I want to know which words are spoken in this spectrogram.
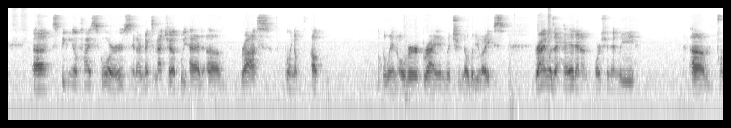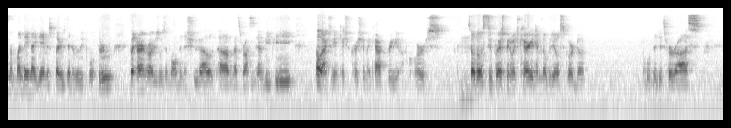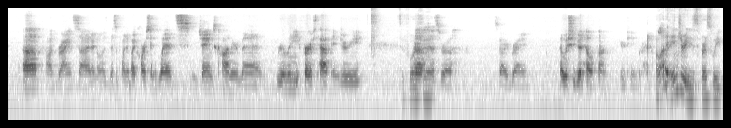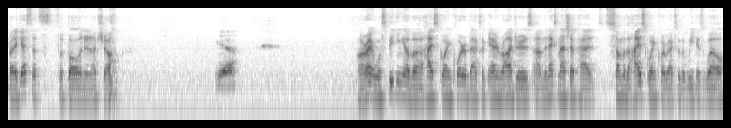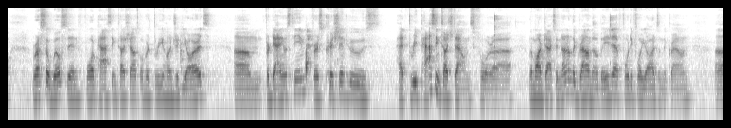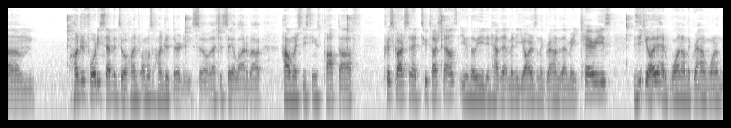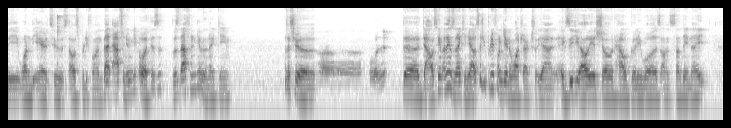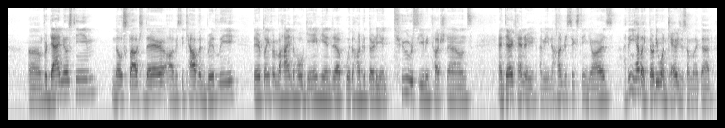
Uh, speaking of high scores, in our next matchup, we had um, Ross pulling up the win over Brian, which nobody likes. Brian was ahead, and unfortunately, um, on the Monday night game, his players didn't really pull through. But Aaron Rodgers was involved in a shootout. Um, that's Ross's MVP. Oh, actually, and Christian McCaffrey, of course. Mm-hmm. So those two players pretty much carried him. Nobody else scored double digits for Ross. Um, on Brian's side, I know I was disappointed by Carson Wentz, James Conner, man, really first half injury. It's unfortunate. Ah, uh, that's rough. Sorry, Brian. I wish you good health on your team, Brian. A lot of injuries first week, but I guess that's football in a nutshell. Yeah. All right. Well, speaking of uh, high-scoring quarterbacks like Aaron Rodgers, um, the next matchup had some of the highest-scoring quarterbacks of the week as well. Russell Wilson, four passing touchdowns, over 300 yards um, for Daniel's team. First Christian, who's had three passing touchdowns for uh, Lamar Jackson. None on the ground though, but he did have 44 yards on the ground. Um, 147 to 100, almost 130. So that should say a lot about how much these teams popped off. Chris Carson had two touchdowns, even though he didn't have that many yards on the ground or that many carries. Ezekiel Elliott had one on the ground, one on the one in the air too. So that was pretty fun. That afternoon game. Oh, this is, was it the afternoon game or the night game? It was actually a. Uh, what was it? The Dallas game. I think it was the night game. Yeah, it was actually a pretty fun game to watch. Actually, yeah. Ezekiel Elliott showed how good he was on Sunday night. Um, for Daniel's team, no slouch there. Obviously, Calvin Ridley. They were playing from behind the whole game. He ended up with 130 and two receiving touchdowns. And Derrick Henry, I mean, 116 yards. I think he had like 31 carries or something like that,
